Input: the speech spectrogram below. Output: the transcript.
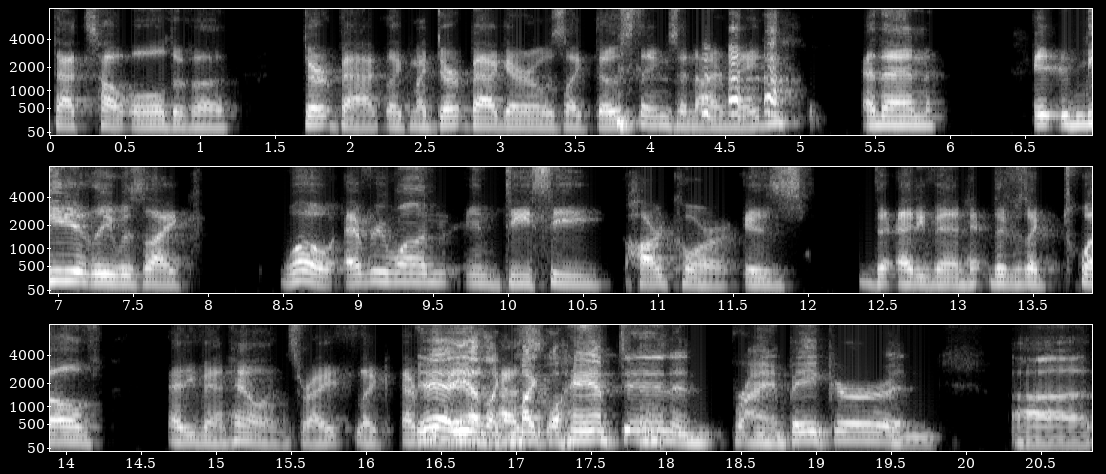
that's how old of a dirt bag. Like my dirt bag era was like those things and Iron Maiden. And then it immediately was like, whoa, everyone in DC hardcore is the Eddie Van there's like 12 Eddie Van Halens, right? Like every yeah, band like has Michael Hampton and Brian Baker and uh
